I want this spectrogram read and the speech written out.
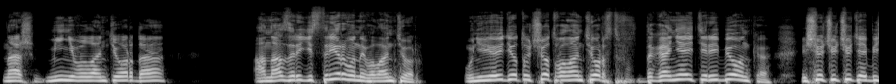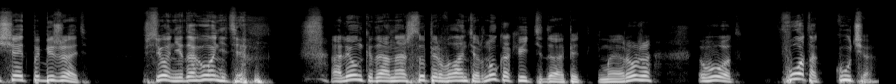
наш мини-волонтер, да? Она зарегистрированный волонтер. У нее идет учет волонтерств. Догоняйте ребенка. Еще чуть-чуть обещает побежать. Все, не догоните. Аленка, да, наш супер волонтер. Ну, как видите, да, опять-таки моя рожа. Вот. Фоток куча.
